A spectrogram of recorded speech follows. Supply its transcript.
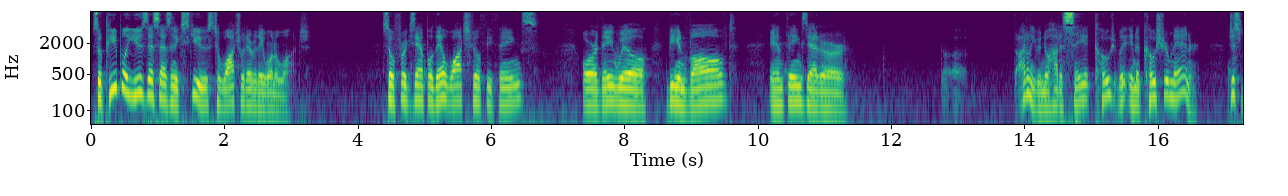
So people use this as an excuse to watch whatever they want to watch. So, for example, they'll watch filthy things, or they will be involved in things that are, uh, I don't even know how to say it, kosher, in a kosher manner. Just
